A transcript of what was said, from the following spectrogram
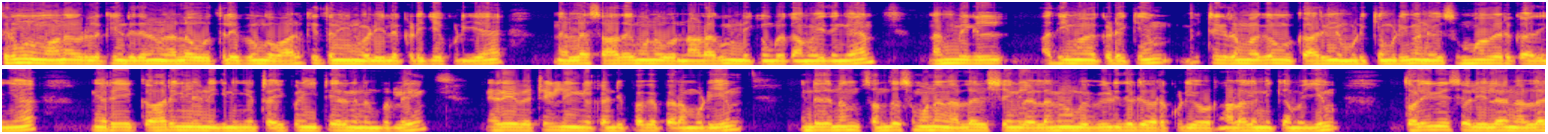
திருமண மாணவர்களுக்கு இன்றைய தினம் நல்ல ஒத்துழைப்பு உங்கள் வாழ்க்கை துணையின் வழியில் கிடைக்கக்கூடிய நல்ல சாதகமான ஒரு நாளாகவும் இன்னைக்கு உங்களுக்கு அமையுதுங்க நன்மைகள் அதிகமாக கிடைக்கும். வெற்றிகரமாக உங்கள் காரியங்களை முடிக்க முடியும்? எனவே சும்மாவே இருக்காதீங்க. நிறைய காரியங்களை இன்னைக்கு நீங்கள் ட்ரை பண்ணிக்கிட்டே இருங்க நண்பர்களே. நிறைய வெற்றிகளை நீங்கள் கண்டிப்பாக பெற முடியும். இன்றைய தினம் சந்தோஷமான நல்ல விஷயங்கள் எல்லாமே உங்கள் வீடு தேடி வரக்கூடிய ஒரு நாளாக இன்னைக்கு அமையும். தொலைபேசி வழியில் நல்ல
